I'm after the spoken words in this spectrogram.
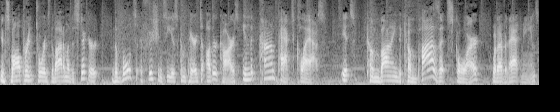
In small print towards the bottom of the sticker, the Volt's efficiency is compared to other cars in the compact class. Its combined composite score, whatever that means,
